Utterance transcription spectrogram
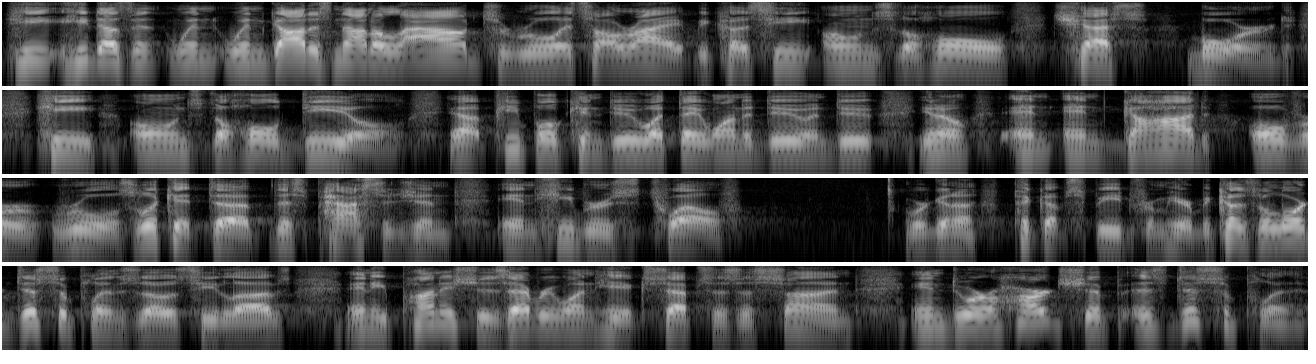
he he doesn't when when god is not allowed to rule it's all right because he owns the whole chess board he owns the whole deal. Yeah, people can do what they want to do and do you know and and god overrules. Look at uh, this passage in in hebrews 12 we're going to pick up speed from here. Because the Lord disciplines those he loves and he punishes everyone he accepts as a son, endure hardship as discipline.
